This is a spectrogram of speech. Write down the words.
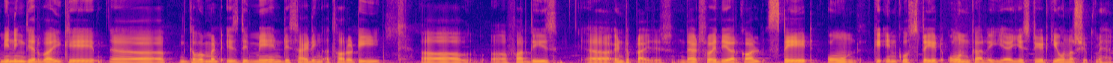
मीनिंग देयर बाई के government is the main deciding authority for these enterprises that's why they are called state owned कि इनको स्टेट ओन कर रही है, ये स्टेट की ओनरशिप में है।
